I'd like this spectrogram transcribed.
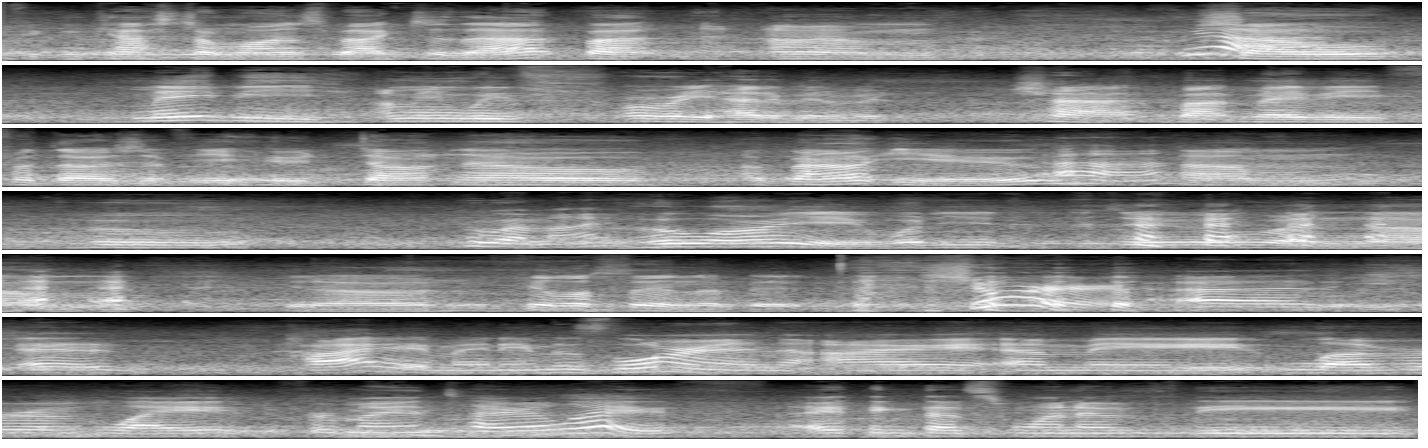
if you can cast our minds back to that, but um, yeah. so maybe I mean we've already had a bit of a chat, but maybe for those of you who don't know about you, uh-huh. um, who who am I? Who are you? What do you do? and um, you know, fill us in a bit. sure. Uh, uh, hi, my name is Lauren. I am a lover of light for my entire life. I think that's one of the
